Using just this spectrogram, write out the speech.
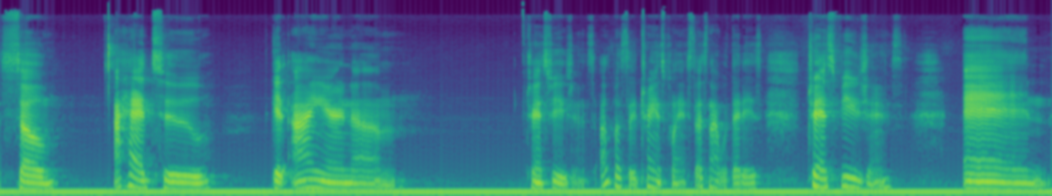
So I had to get iron um, transfusions. I was about to say transplants. That's not what that is. Transfusions, and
